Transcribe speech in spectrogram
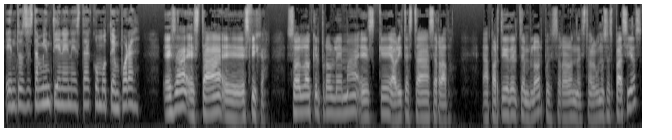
Entonces también tienen esta como temporal. Esa está, eh, es fija, solo que el problema es que ahorita está cerrado a partir del temblor pues cerraron este, algunos espacios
